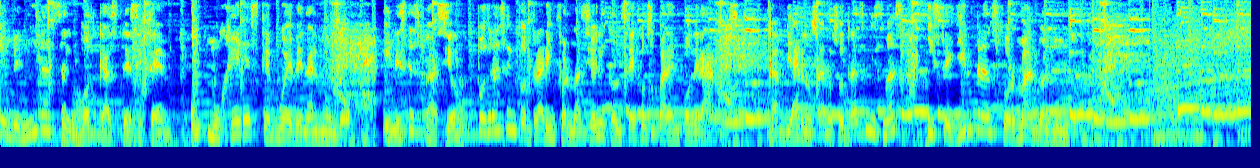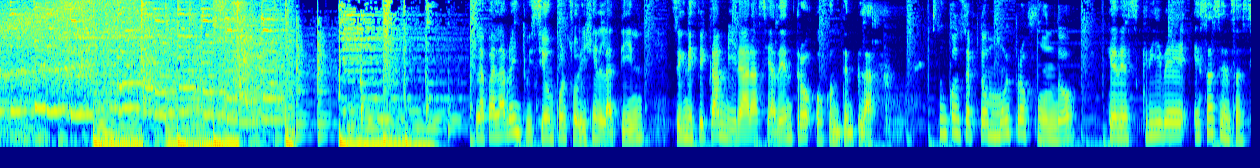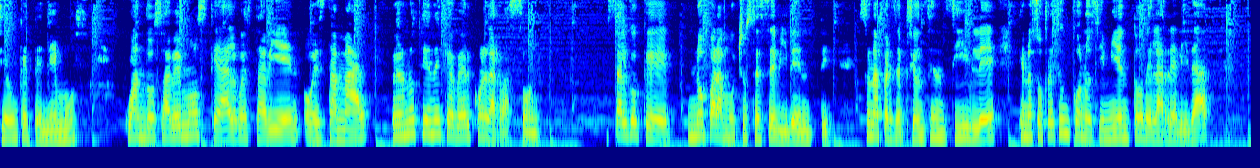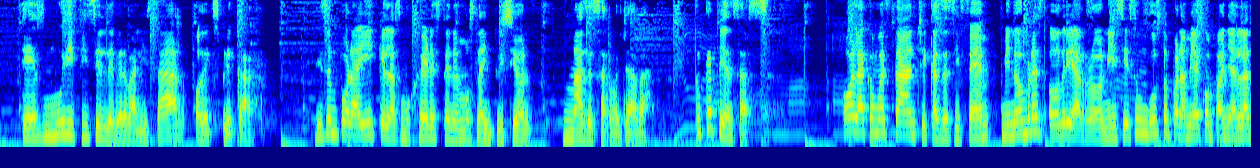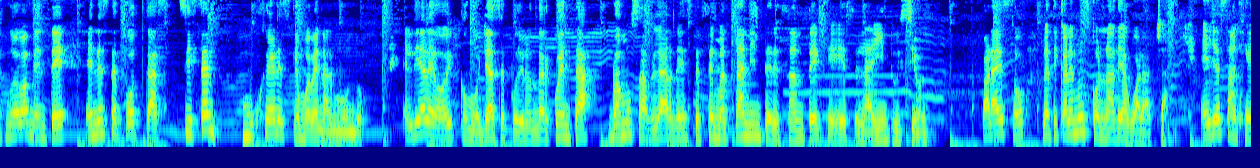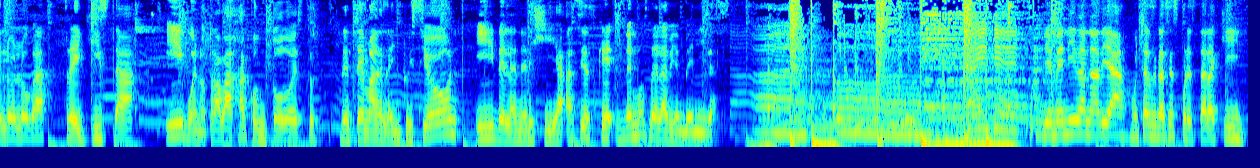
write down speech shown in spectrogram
Bienvenidas al podcast de CIFEM, Mujeres que mueven al mundo. En este espacio podrás encontrar información y consejos para empoderarnos, cambiarnos a nosotras mismas y seguir transformando al mundo. La palabra intuición por su origen latín significa mirar hacia adentro o contemplar. Es un concepto muy profundo que describe esa sensación que tenemos cuando sabemos que algo está bien o está mal, pero no tiene que ver con la razón. Es algo que no para muchos es evidente. Es una percepción sensible que nos ofrece un conocimiento de la realidad que es muy difícil de verbalizar o de explicar. Dicen por ahí que las mujeres tenemos la intuición más desarrollada. ¿Tú qué piensas? Hola, ¿cómo están chicas de CIFEM? Mi nombre es Audrey Arronis y es un gusto para mí acompañarlas nuevamente en este podcast CIFEM, Mujeres que Mueven al Mundo. El día de hoy, como ya se pudieron dar cuenta, vamos a hablar de este tema tan interesante que es la intuición. Para eso, platicaremos con Nadia Guaracha. Ella es angelóloga, reikista y bueno, trabaja con todo esto de tema de la intuición y de la energía. Así es que démosle la bienvenida. Bienvenida Nadia, muchas gracias por estar aquí.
